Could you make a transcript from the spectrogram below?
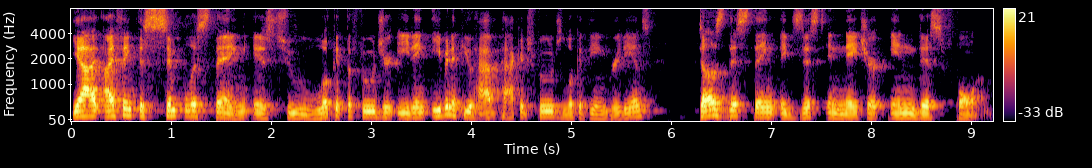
Yeah, I think the simplest thing is to look at the foods you're eating. Even if you have packaged foods, look at the ingredients. Does this thing exist in nature in this form?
